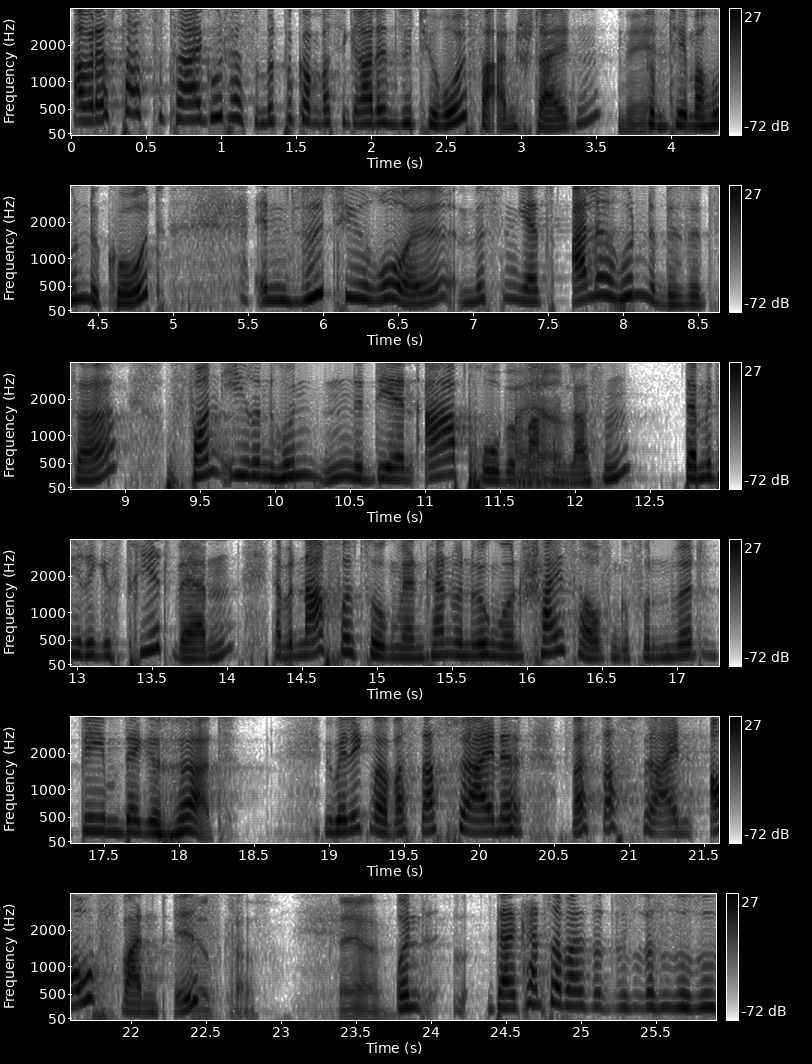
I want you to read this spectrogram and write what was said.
Aber das passt total gut. Hast du mitbekommen, was sie gerade in Südtirol veranstalten? Nee. Zum Thema Hundekot. In Südtirol müssen jetzt alle Hundebesitzer von ihren Hunden eine DNA-Probe Ah, machen ja. lassen, damit die registriert werden, damit nachvollzogen werden kann, wenn irgendwo ein Scheißhaufen gefunden wird, wem der gehört. Überleg mal, was das für eine, was das für ein Aufwand Ja, ist ist. krass. Naja, Und da kannst du aber, das, das ist so, so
